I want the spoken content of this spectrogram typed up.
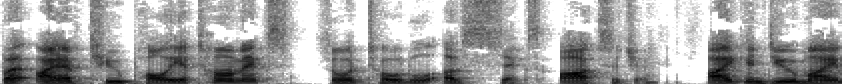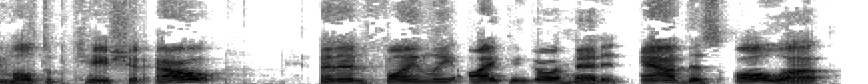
but I have two polyatomics, so a total of six oxygen. I can do my multiplication out, and then finally I can go ahead and add this all up,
